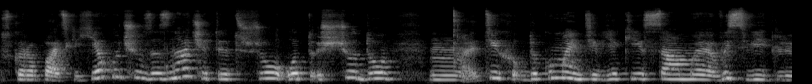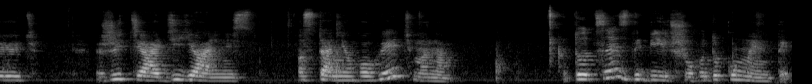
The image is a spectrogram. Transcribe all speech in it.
Скоропадських, я хочу зазначити, що от щодо тих документів, які саме висвітлюють життя, діяльність останнього гетьмана, то це здебільшого документи,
